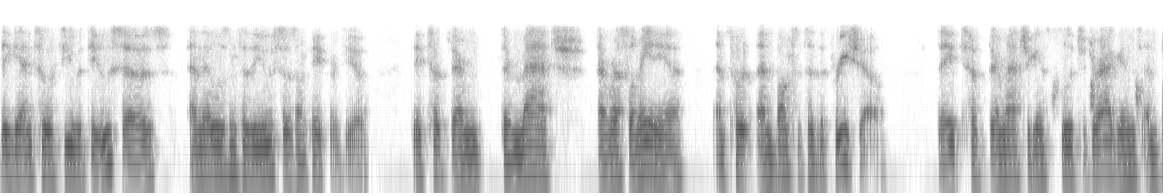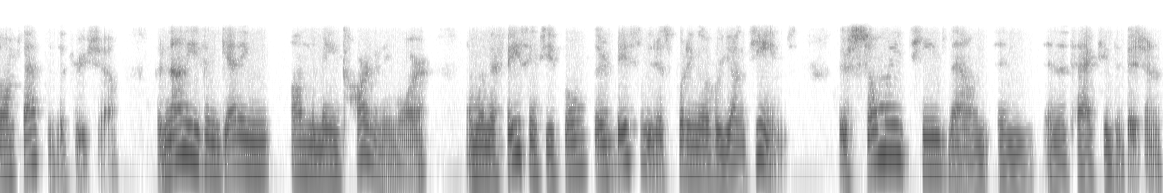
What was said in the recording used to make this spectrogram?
they get into a feud with the Usos, and they lose to the Usos on pay per view. They took their their match at WrestleMania and put and bumped it to the pre-show. They took their match against Lucha Dragons and bumped that to the pre-show. They're not even getting on the main card anymore. And when they're facing people, they're basically just putting over young teams. There's so many teams now in, in, in the tag team division,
